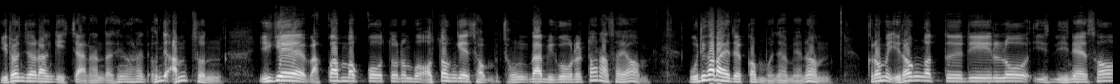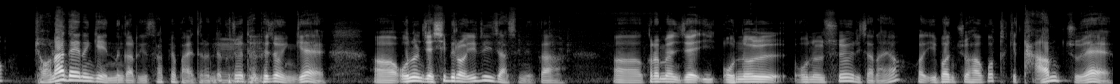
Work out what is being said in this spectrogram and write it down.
이런저런 게 있지 않았나 생각하는데 근데 아무튼 이게 맞고 안 맞고 또는 뭐 어떤 게 정- 정답이고를 떠나서요 우리가 봐야 될 건 뭐냐면은 그러면 이런 것들로 이- 인해서 변화되는 게 있는가를 살펴봐야 되는데 그중에 대표적인 게 어, 오늘 이제 11월 1일이지 않습니까? 어 그러면 이제 이, 오늘 오늘 수요일이잖아요. 어, 이번 주하고 특히 다음 주에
